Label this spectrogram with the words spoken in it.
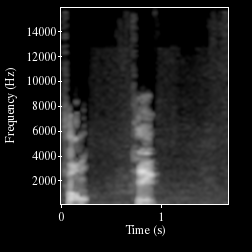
정 직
